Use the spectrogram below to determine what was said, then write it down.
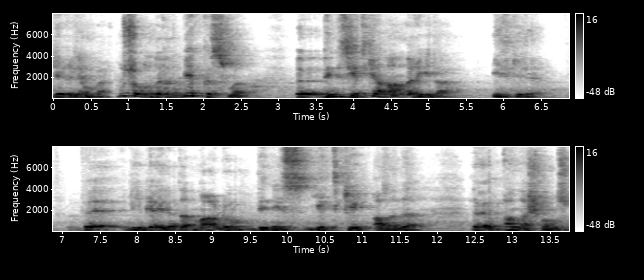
gerilim var. Bu sorunların bir kısmı e, deniz yetki alanlarıyla ilgili ve Libya ile de malum deniz yetki alanı e, anlaşmamız,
